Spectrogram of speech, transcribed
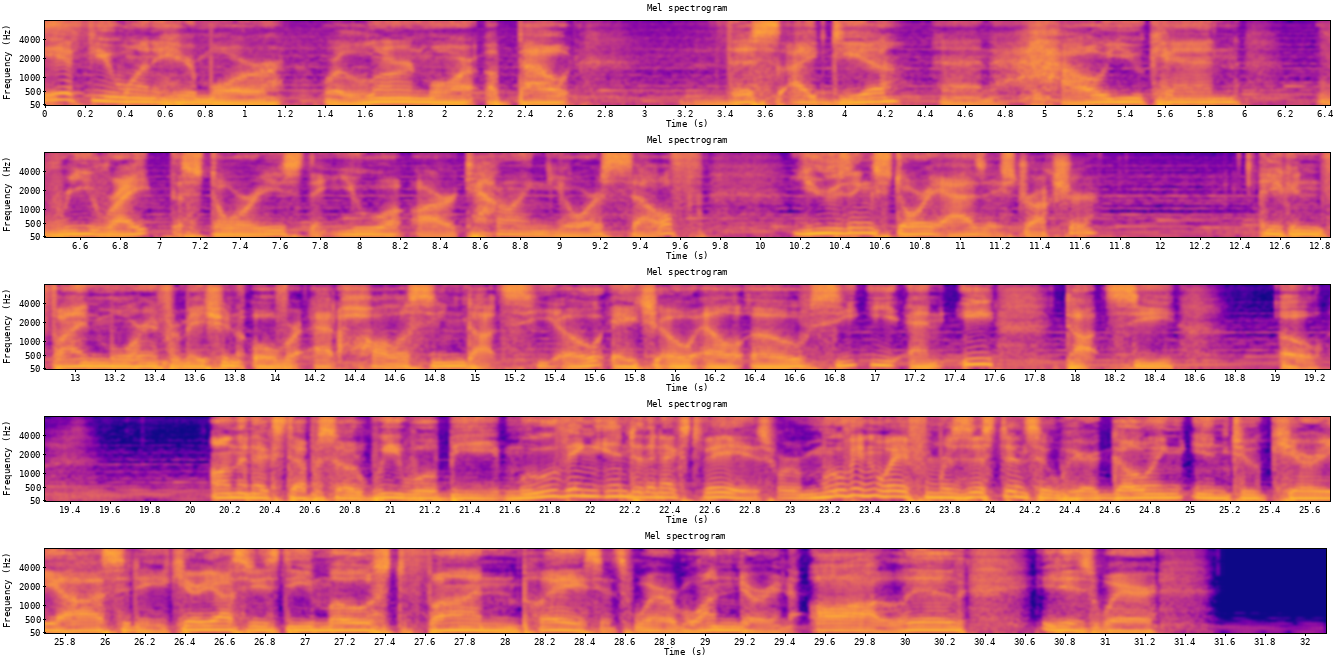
If you want to hear more or learn more about this idea and how you can rewrite the stories that you are telling yourself using story as a structure, you can find more information over at holocene.co, H O L O C E N E.co. On the next episode, we will be moving into the next phase. We're moving away from resistance and we are going into curiosity. Curiosity is the most fun place. It's where wonder and awe live. It is where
